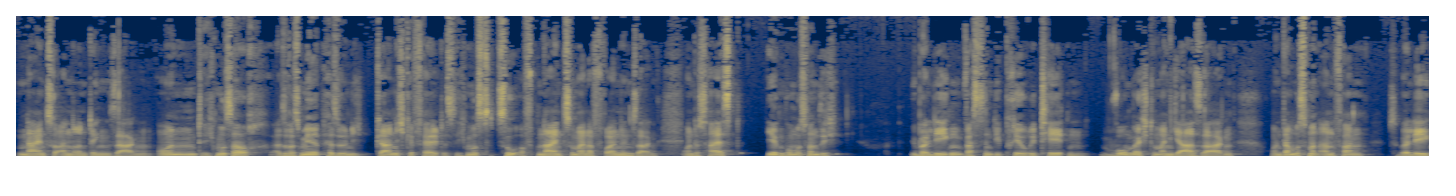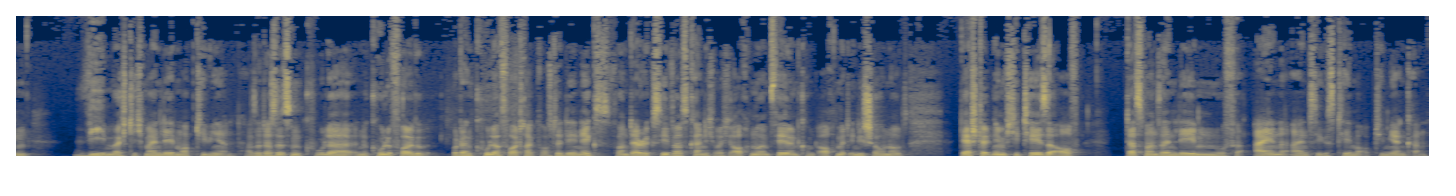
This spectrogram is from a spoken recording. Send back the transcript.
Nein zu anderen Dingen sagen. Und ich muss auch, also was mir persönlich gar nicht gefällt, ist, ich musste zu oft Nein zu meiner Freundin sagen. Und das heißt, irgendwo muss man sich überlegen, was sind die Prioritäten? Wo möchte man Ja sagen? Und da muss man anfangen zu überlegen, wie möchte ich mein Leben optimieren? Also das ist ein cooler, eine coole Folge oder ein cooler Vortrag auf der DNX von Derek Sievers, kann ich euch auch nur empfehlen, kommt auch mit in die Show Notes. Der stellt nämlich die These auf, dass man sein Leben nur für ein einziges Thema optimieren kann.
